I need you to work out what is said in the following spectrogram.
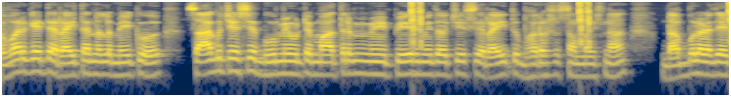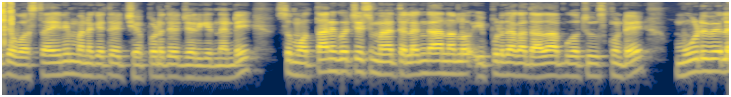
ఎవరికైతే రైతన్నలు మీకు సాగు చేసే భూమి ఉంటే మాత్రమే మీ పేరు మీద వచ్చేసి రైతు భరోసా సంబంధించిన డబ్బులు అనేది అయితే వస్తాయని మనకైతే చెప్పడం జరిగిందండి. సో మొత్తానికి వచ్చేసి మన తెలంగాణలో ఇప్పుడు దాకా దాదాపుగా చూసుకుంటే మూడు వేల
